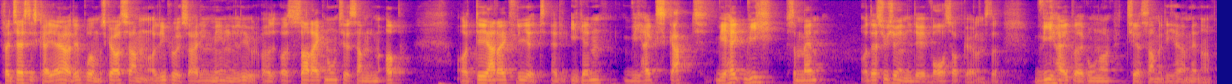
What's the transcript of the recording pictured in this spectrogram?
fantastisk karriere, og det bryder måske også sammen, og lige pludselig så har de en mening i livet, og, og så er der ikke nogen til at samle dem op. Og det er der ikke, fordi at, at igen, vi har ikke skabt, vi har ikke, vi som mand, og der synes jeg egentlig, det er vores opgave sted, vi har ikke været gode nok til at samle de her mænd op.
